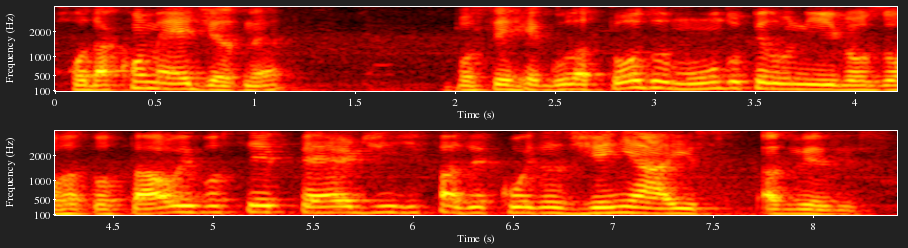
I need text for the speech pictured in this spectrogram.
rodar comédias, né? Você regula todo mundo pelo nível Zorra Total e você perde de fazer coisas geniais, às vezes.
